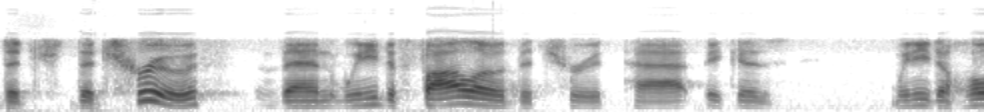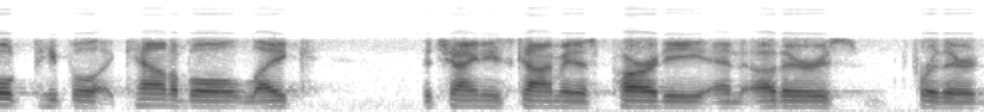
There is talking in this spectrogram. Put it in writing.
the the truth, then we need to follow the truth, Pat, because we need to hold people accountable, like the Chinese Communist Party and others, for their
